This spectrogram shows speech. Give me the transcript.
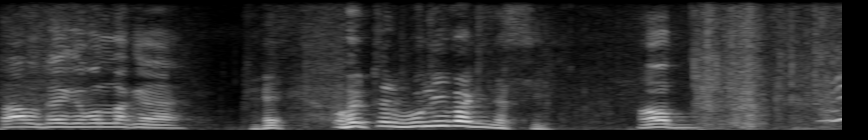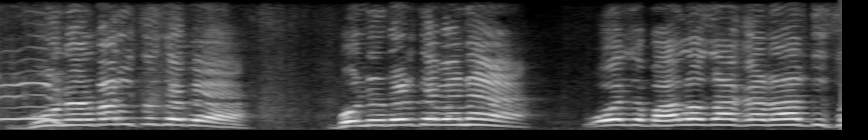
তাল ভেঙে বললা কে? ওই তোর বুনি বাড়ি যাচ্ছি হ্যাঁ বোনের বাড়ি যাবে? বোনের বাড়ি যাবে না? ওই যে ভালো জায়গাটা দিছ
